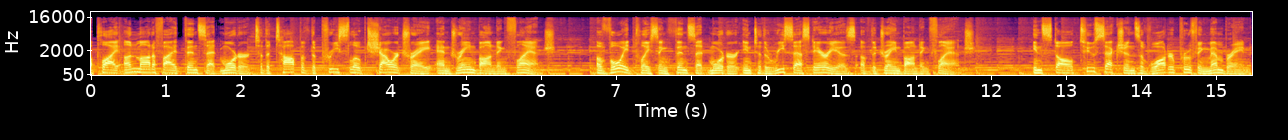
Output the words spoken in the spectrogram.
Apply unmodified thin-set mortar to the top of the pre-sloped shower tray and drain bonding flange. Avoid placing thin-set mortar into the recessed areas of the drain bonding flange. Install two sections of waterproofing membrane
